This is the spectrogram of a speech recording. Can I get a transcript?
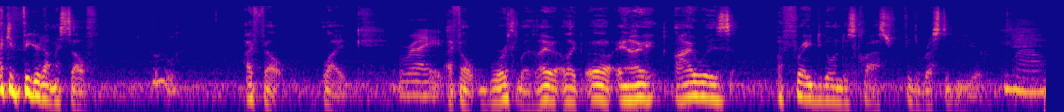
I can figure it out myself. Ooh, I felt like right. I felt worthless. I like, uh, and I I was afraid to go into this class for the rest of the year. wow.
